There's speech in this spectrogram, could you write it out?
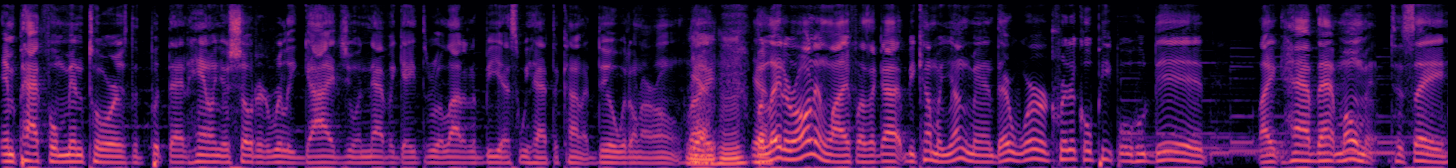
impactful mentors that put that hand on your shoulder to really guide you and navigate through a lot of the BS we had to kind of deal with on our own, right? Mhm. Yeah. But later on in life, as I got become a young man, there were critical people who did like have that moment to say,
